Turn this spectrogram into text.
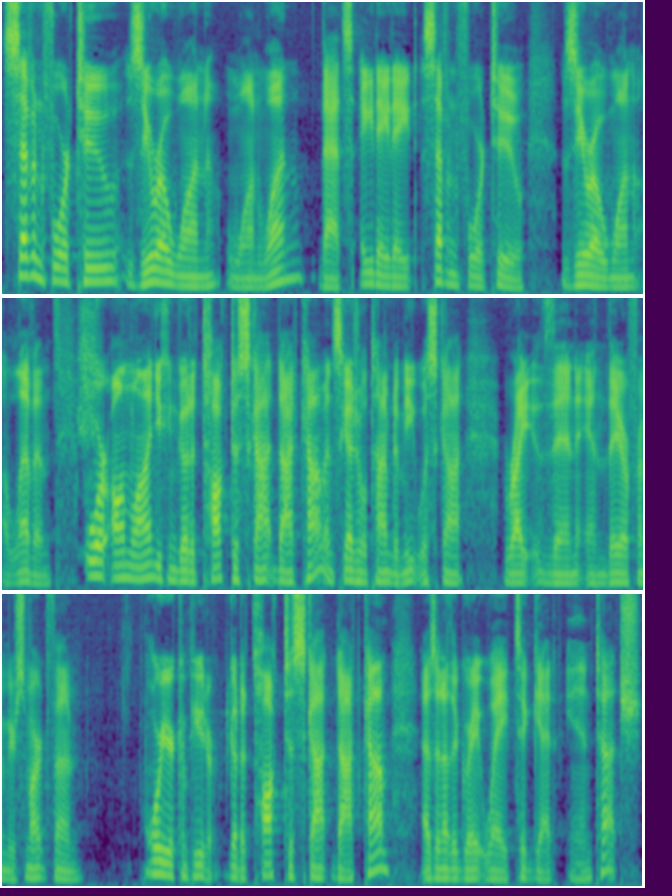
742 0111. That's 888 742 0111. Or online, you can go to talktoscott.com and schedule time to meet with Scott right then and there from your smartphone or your computer. Go to talktoscott.com as another great way to get in touch.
